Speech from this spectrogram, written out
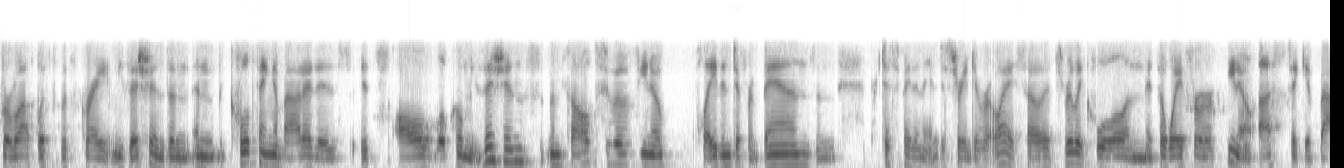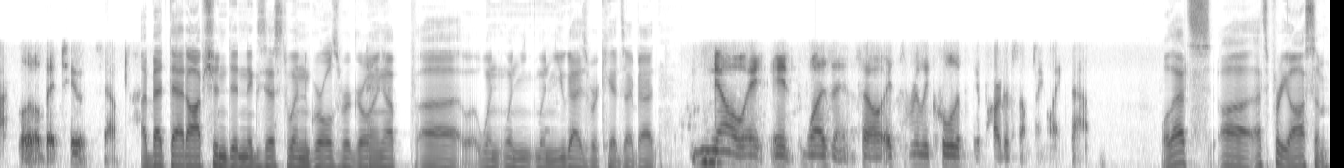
grow up with with great musicians and and the cool thing about it is it's all local musicians themselves who have you know played in different bands and participate in the industry in different ways so it's really cool and it's a way for you know us to give back a little bit too so I bet that option didn't exist when girls were growing up. Uh, when when when you guys were kids, I bet. no it it wasn't so it's really cool to be a part of something like that Well, that's uh, that's pretty awesome.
